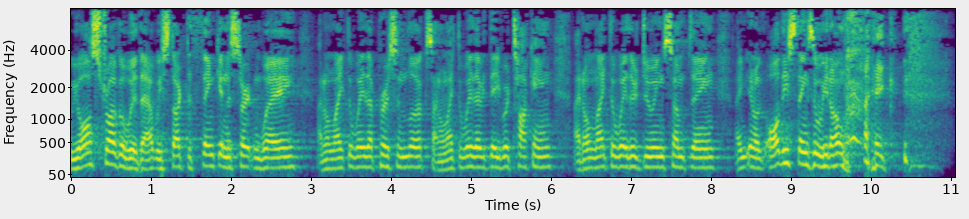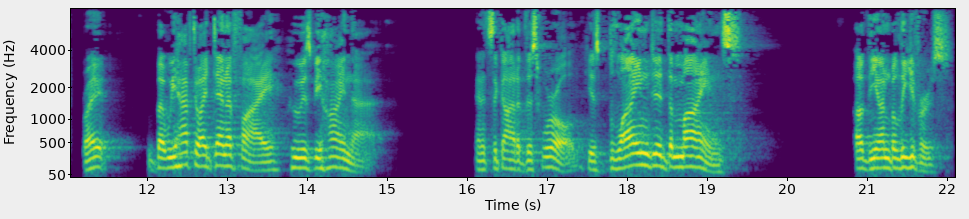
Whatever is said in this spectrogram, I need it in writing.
We all struggle with that. We start to think in a certain way. I don't like the way that person looks. I don't like the way that they were talking. I don't like the way they're doing something. And, you know, all these things that we don't like, right? But we have to identify who is behind that. And it's the God of this world. He has blinded the minds of the unbelievers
